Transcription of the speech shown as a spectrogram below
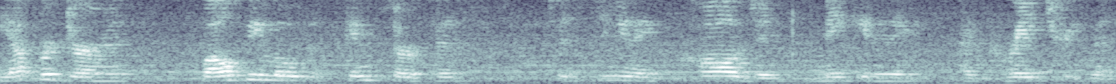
the upper dermis well below the skin surface to stimulate collagen, making it a, a great treatment.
